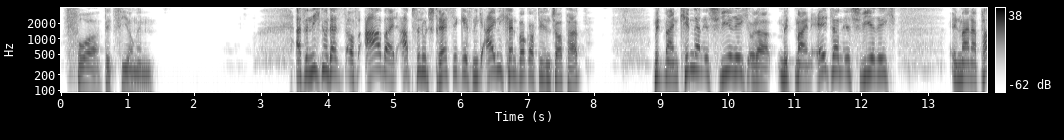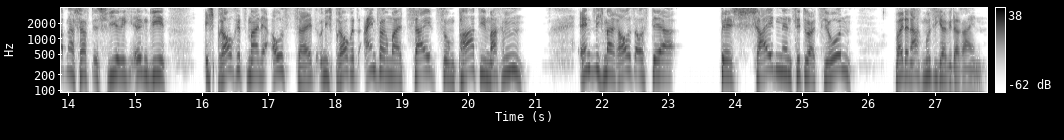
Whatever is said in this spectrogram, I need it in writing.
vor Beziehungen. Also nicht nur, dass es auf Arbeit absolut stressig ist und ich eigentlich keinen Bock auf diesen Job habe. Mit meinen Kindern ist schwierig oder mit meinen Eltern ist schwierig. In meiner Partnerschaft ist schwierig. Irgendwie, ich brauche jetzt mal eine Auszeit und ich brauche jetzt einfach mal Zeit zum Party machen. Endlich mal raus aus der bescheidenen Situation weil danach muss ich ja wieder rein.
